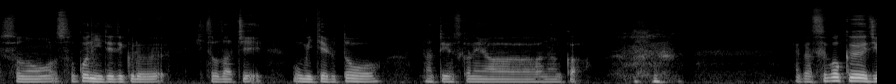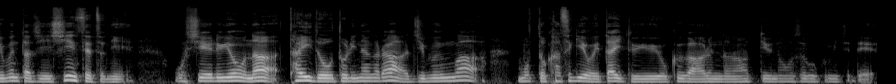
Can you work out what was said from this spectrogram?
そのそこに出てくる人たちを見てるとなんていうんですかねあーなんか なんかすごく自分たちに親切に教えるような態度を取りながら自分はもっと稼ぎを得たいという欲があるんだなっていうのをすごく見てて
